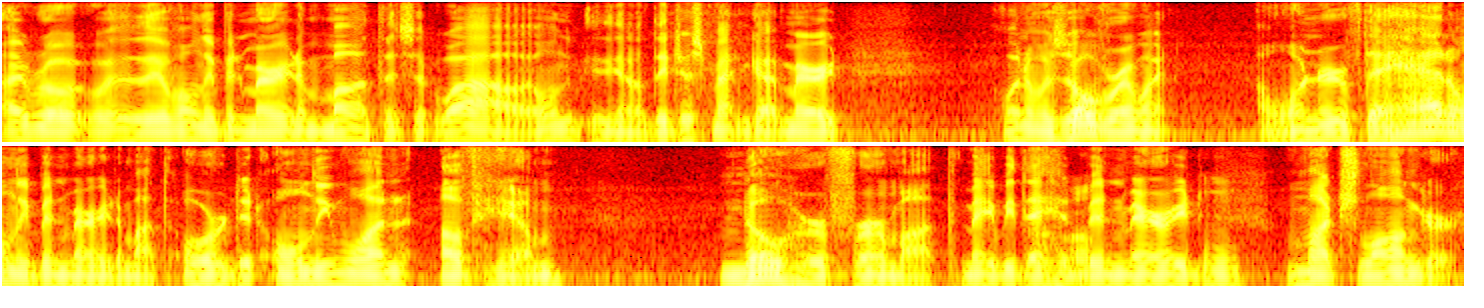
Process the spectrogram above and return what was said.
I wrote where they've only been married a month. I said, "Wow, only you know they just met and got married." When it was over, I went, "I wonder if they had only been married a month, or did only one of him know her for a month? Maybe they had uh-huh. been married mm. much longer."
